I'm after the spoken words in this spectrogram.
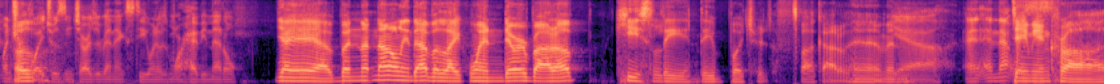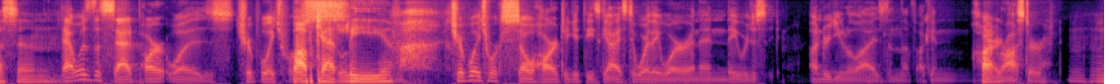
When Triple Oh. H was in charge of NXT, when it was more heavy metal. Yeah, yeah, yeah. But not, not only that, but like when they were brought up, Keith Lee, they butchered the fuck out of him, and yeah, and and that Damian was, Kross and That was the sad part was Triple H worked Bobcat Lee. Triple H worked so hard to get these guys to where they were, and then they were just underutilized in the fucking roster. hmm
